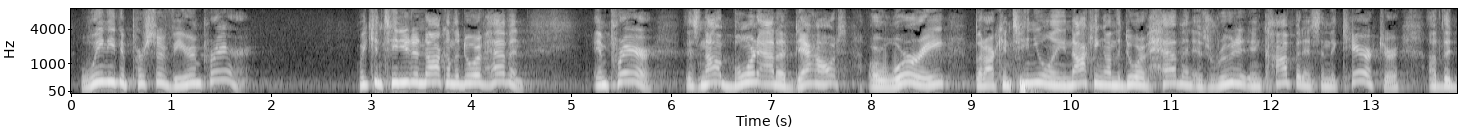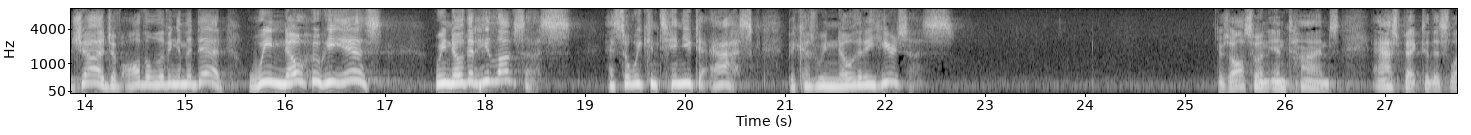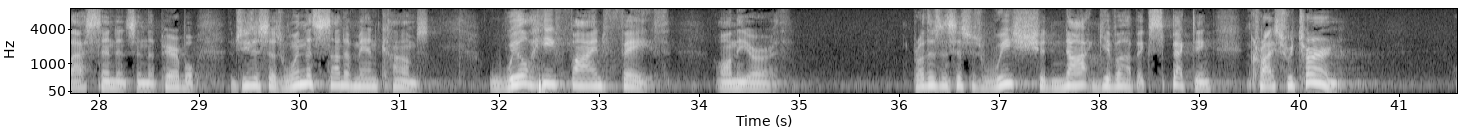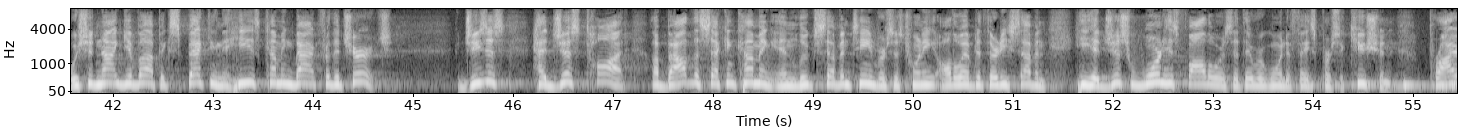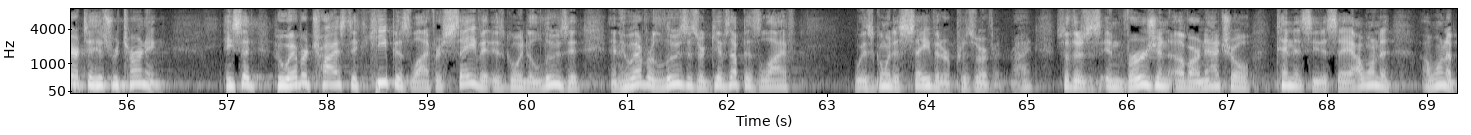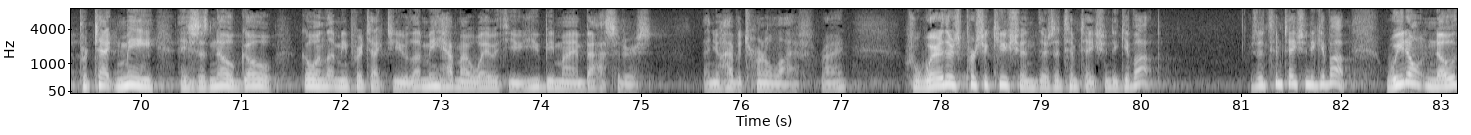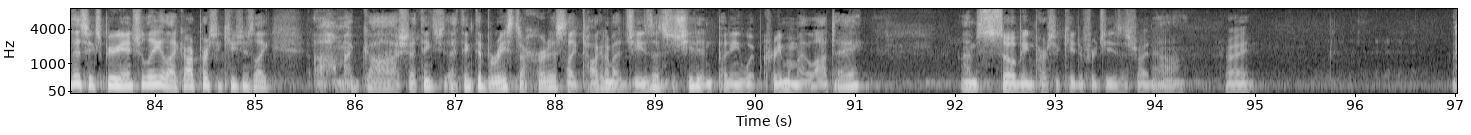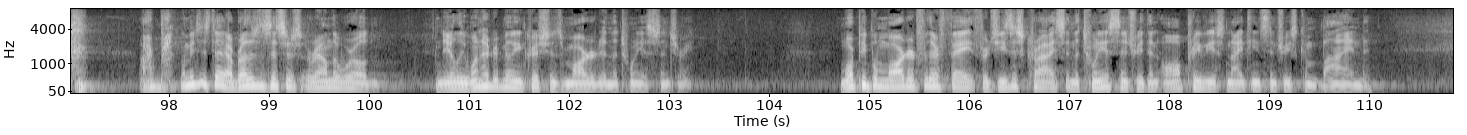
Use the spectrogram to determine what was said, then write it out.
We need to persevere in prayer. We continue to knock on the door of heaven in prayer. It's not born out of doubt or worry, but our continually knocking on the door of heaven is rooted in confidence in the character of the judge of all the living and the dead. We know who he is, we know that he loves us. And so we continue to ask because we know that he hears us. There's also an end times aspect to this last sentence in the parable. Jesus says, When the Son of Man comes, Will he find faith on the earth? Brothers and sisters, we should not give up expecting Christ's return. We should not give up expecting that he is coming back for the church. Jesus had just taught about the second coming in Luke 17, verses 20 all the way up to 37. He had just warned his followers that they were going to face persecution prior to his returning. He said, Whoever tries to keep his life or save it is going to lose it, and whoever loses or gives up his life is going to save it or preserve it, right? So there's this inversion of our natural tendency to say, I want to, I want to protect me. And he says, No, go, go and let me protect you. Let me have my way with you. You be my ambassadors then you'll have eternal life, right? Where there's persecution, there's a temptation to give up. There's a temptation to give up. We don't know this experientially. Like our persecution is like, oh my gosh, I think I think the barista heard us like talking about Jesus. She didn't put any whipped cream on my latte. I'm so being persecuted for Jesus right now, right? Our, let me just tell you, our brothers and sisters around the world, nearly 100 million Christians martyred in the 20th century. More people martyred for their faith for Jesus Christ in the 20th century than all previous 19 centuries combined.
